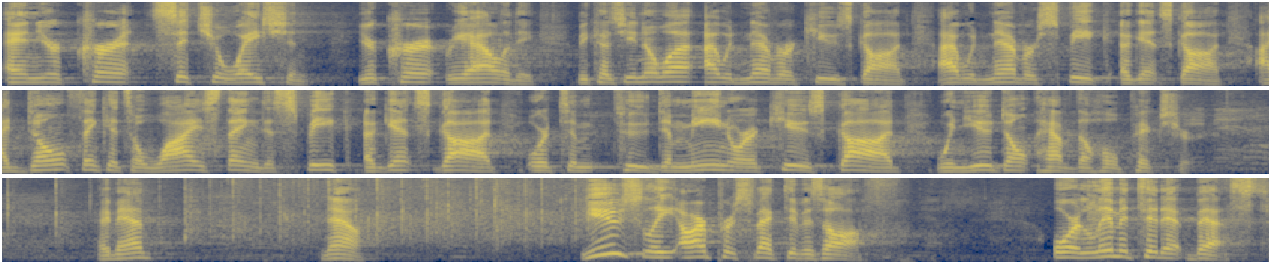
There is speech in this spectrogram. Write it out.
and your current situation, your current reality. Because you know what? I would never accuse God. I would never speak against God. I don't think it's a wise thing to speak against God or to, to demean or accuse God when you don't have the whole picture. Amen? Now, usually our perspective is off or limited at best.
